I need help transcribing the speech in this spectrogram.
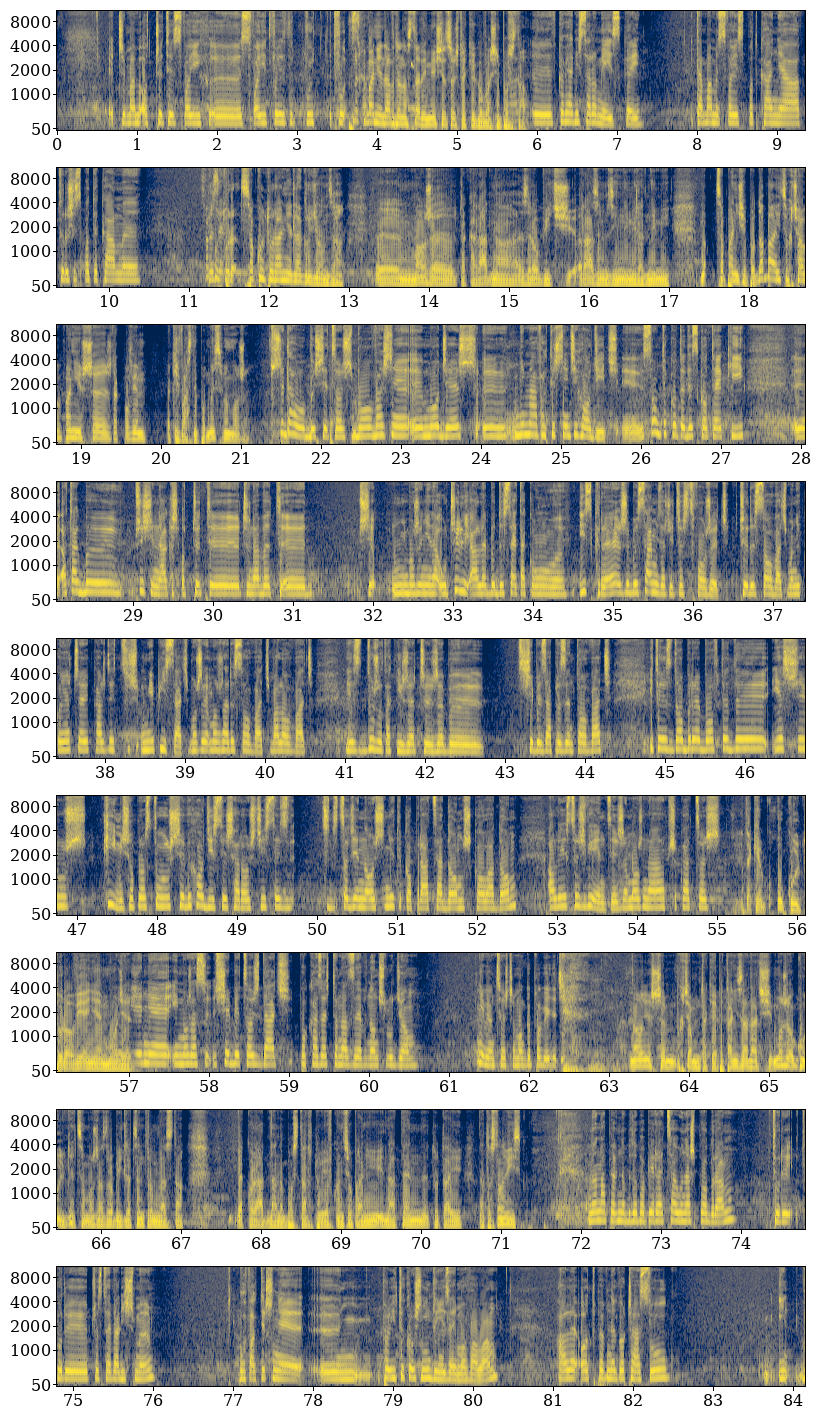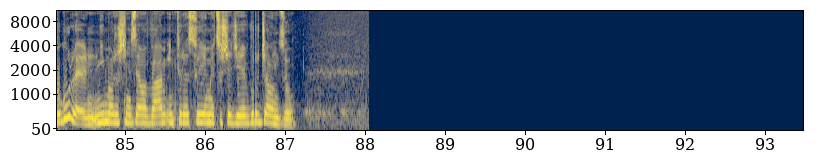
czy mamy odczyty swoich, y, swoich twój, twój, twój, No, chyba niedawno na Starym Mieście coś takiego właśnie powstało. y, w kawiarni staromiejskiej. I tam mamy swoje spotkania, w których się spotykamy. Co, kultura, co kulturalnie dla Grudziądza y, może taka radna zrobić razem z innymi radnymi? No, co Pani się podoba i co chciałaby Pani jeszcze, że tak powiem, jakieś własne pomysły może? Przydałoby się coś, bo właśnie y, młodzież y, nie ma faktycznie gdzie chodzić. Y, Są tylko te dyskoteki, y, a tak by przyszli na jakieś odczyty, czy nawet y, się może nie nauczyli, ale by dostali taką iskrę, żeby sami zaczęli coś tworzyć, czy rysować, bo niekoniecznie każdy coś umie pisać. Może można rysować, malować. Jest dużo takich rzeczy, żeby siebie zaprezentować i to jest dobre, bo wtedy jest się już kimś, po prostu już się wychodzi z tej szarości, z tej codzienności, nie tylko praca, dom, szkoła, dom, ale jest coś więcej, że można na przykład coś Czyli takie ukulturowienie młodzieży. nie, i można siebie coś dać, pokazać to na zewnątrz ludziom. Nie wiem, co jeszcze mogę powiedzieć. No jeszcze chciałbym takie pytanie zadać, może ogólnie, co można zrobić dla centrum miasta jako radna, no bo startuje w końcu Pani na ten tutaj, na to stanowisko. No na pewno będę popierać cały nasz program, który, który przedstawialiśmy, bo faktycznie y, polityką się nigdy nie zajmowałam, ale od pewnego czasu i w ogóle, mimo że się nie zajmowałam, interesuje mnie, co się dzieje w Grudziądzu.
